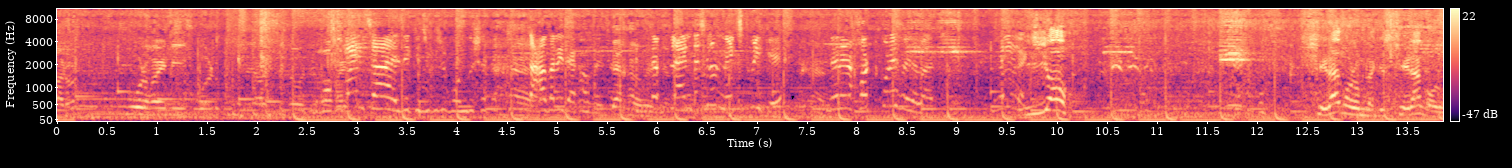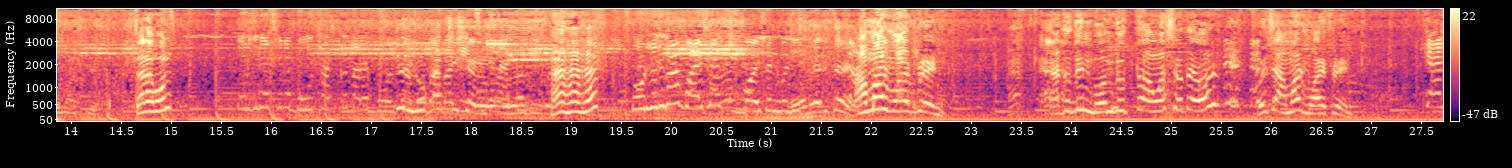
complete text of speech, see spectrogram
কারণ। শুয়োর হয়নি ছিল ভগবান চায় যে কিছু কিছু বন্ধুর সাথে হ্যাঁ। তাড়াতাড়ি দেখা হয়ে যায়। তার প্ল্যানটা ছিল নেক্সট উইকে দেন হট করে হয়ে গেল আজকে ইয়ো! সেরা গরম লাগে সেরা গরম আজকে। তাই না বোন? তোর যদি আজকে বউ থাকতো তাহলে বলতো। হ্যাঁ হ্যাঁ হ্যাঁ। তোর যদি কোনো বয়ফ্রেন্ড বয়ফ্রেন্ড আমার বয়ফ্রেন্ড এতদিন বন্ধুত্ব আমার সাথে ওর? বলছে আমার বয়ফ্রেন্ড কেন?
